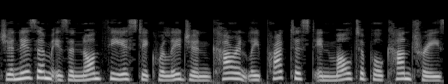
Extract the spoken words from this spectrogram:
Jainism is a non-theistic religion currently practiced in multiple countries,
